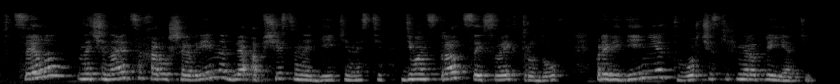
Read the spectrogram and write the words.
В целом начинается хорошее время для общественной деятельности, демонстрации своих трудов, проведения творческих мероприятий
